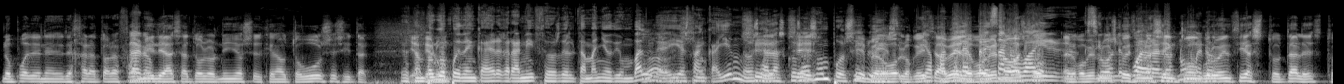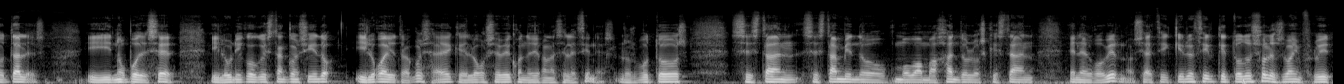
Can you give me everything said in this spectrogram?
no pueden eh, dejar a todas las Claro. familias, a todos los niños que en autobuses y tal. Pero y tampoco un- pueden caer granizos del tamaño de un balde No, y eso- están cayendo. o sí, sea, las cosas sí, son Sí, posibles. pero lo que Y dice, a ver, el gobierno no va a vasco, ir el gobierno si no vasco dice unas los números. incongruencias totales, totales. Y no puede ser. Y lo único que están consiguiendo, y luego hay otra cosa, ¿eh? que luego se ve cuando llegan las elecciones. Los votos se están, se están viendo cómo van bajando los que están en el gobierno. O sea, quiero decir que todo eso les va a influir.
